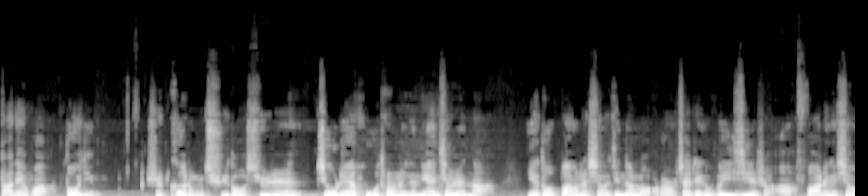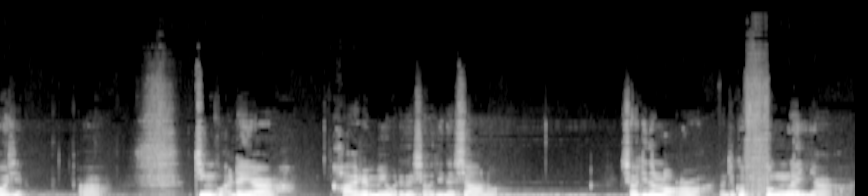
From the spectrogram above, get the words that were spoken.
打电话报警，是各种渠道寻人，就连胡同里的年轻人呐。也都帮着小金的姥姥在这个微信上啊发这个消息，啊，尽管这样啊，还是没有这个小金的下落。小金的姥姥啊，那就跟疯了一样啊。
